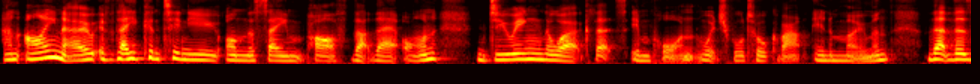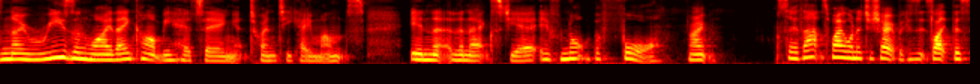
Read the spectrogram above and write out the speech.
And I know if they continue on the same path that they're on, doing the work that's important, which we'll talk about in a moment, that there's no reason why they can't be hitting 20K months in the next year, if not before, right? So that's why I wanted to share it because it's like this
